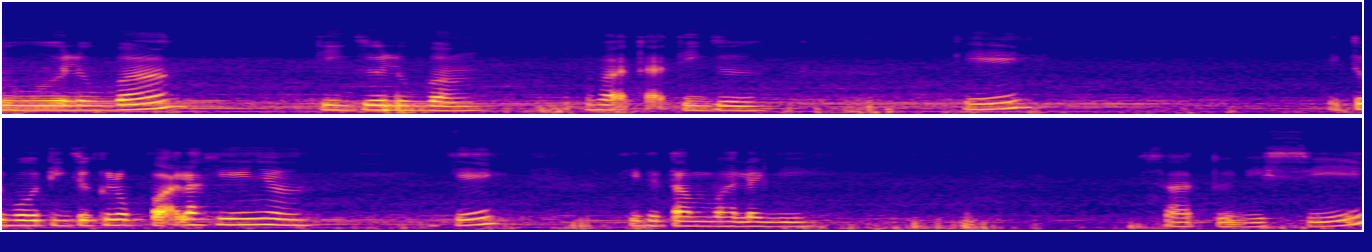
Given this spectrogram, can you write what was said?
Dua lubang. Tiga lubang. Nampak tak? Tiga. Okey. Itu baru tiga kelopak lah kiranya. Okey. Kita tambah lagi. Satu DC.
